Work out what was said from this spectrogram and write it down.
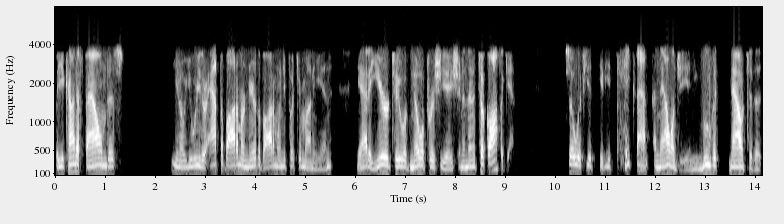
but you kind of found this, you know, you were either at the bottom or near the bottom when you put your money in. You had a year or two of no appreciation, and then it took off again. So if you if you take that analogy and you move it now to the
